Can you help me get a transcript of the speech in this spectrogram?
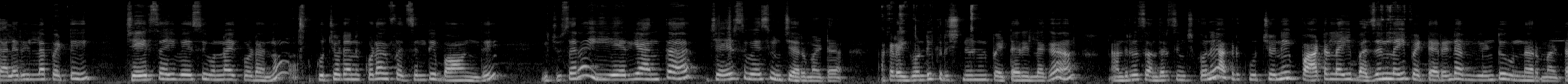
గ్యాలరీలా పెట్టి చైర్స్ అవి వేసి ఉన్నాయి కూడాను. కూర్చోడానికి కూడా ఫెసిలిటీ బాగుంది. ఇవి చూసారా? ఈ ఏరియా అంతా చైర్స్ వేసి ఉంచారన్నమాట. అక్కడ ఇగోండి కృష్ణుడిని పెట్టారు ఇలాగా. అందరూ సందర్శించుకొని అక్కడ కూర్చొని పాటలు అయ్యి భజనలు అయ్యి పెట్టారండి. అవి వింటూ ఉన్నారన్నమాట.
